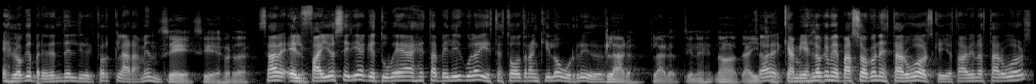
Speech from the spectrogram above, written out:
es lo que pretende el director claramente. Sí, sí, es verdad. ¿Sabes? El fallo sería que tú veas esta película y estés todo tranquilo, aburrido. Claro, claro. Tienes... No, ahí ¿Sabes? Que a mí es lo que me pasó con Star Wars, que yo estaba viendo Star Wars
